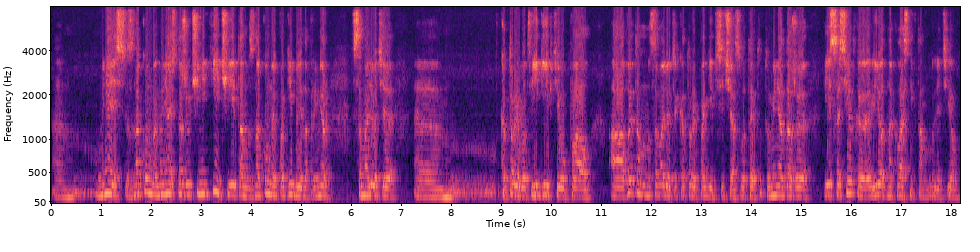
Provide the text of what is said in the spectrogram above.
Эм, у меня есть знакомые, у меня есть даже ученики, чьи там знакомые погибли, например, в самолете Эм, который вот в Египте упал, а в этом самолете, который погиб сейчас, вот этот, у меня даже есть соседка, ее одноклассник там летел,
